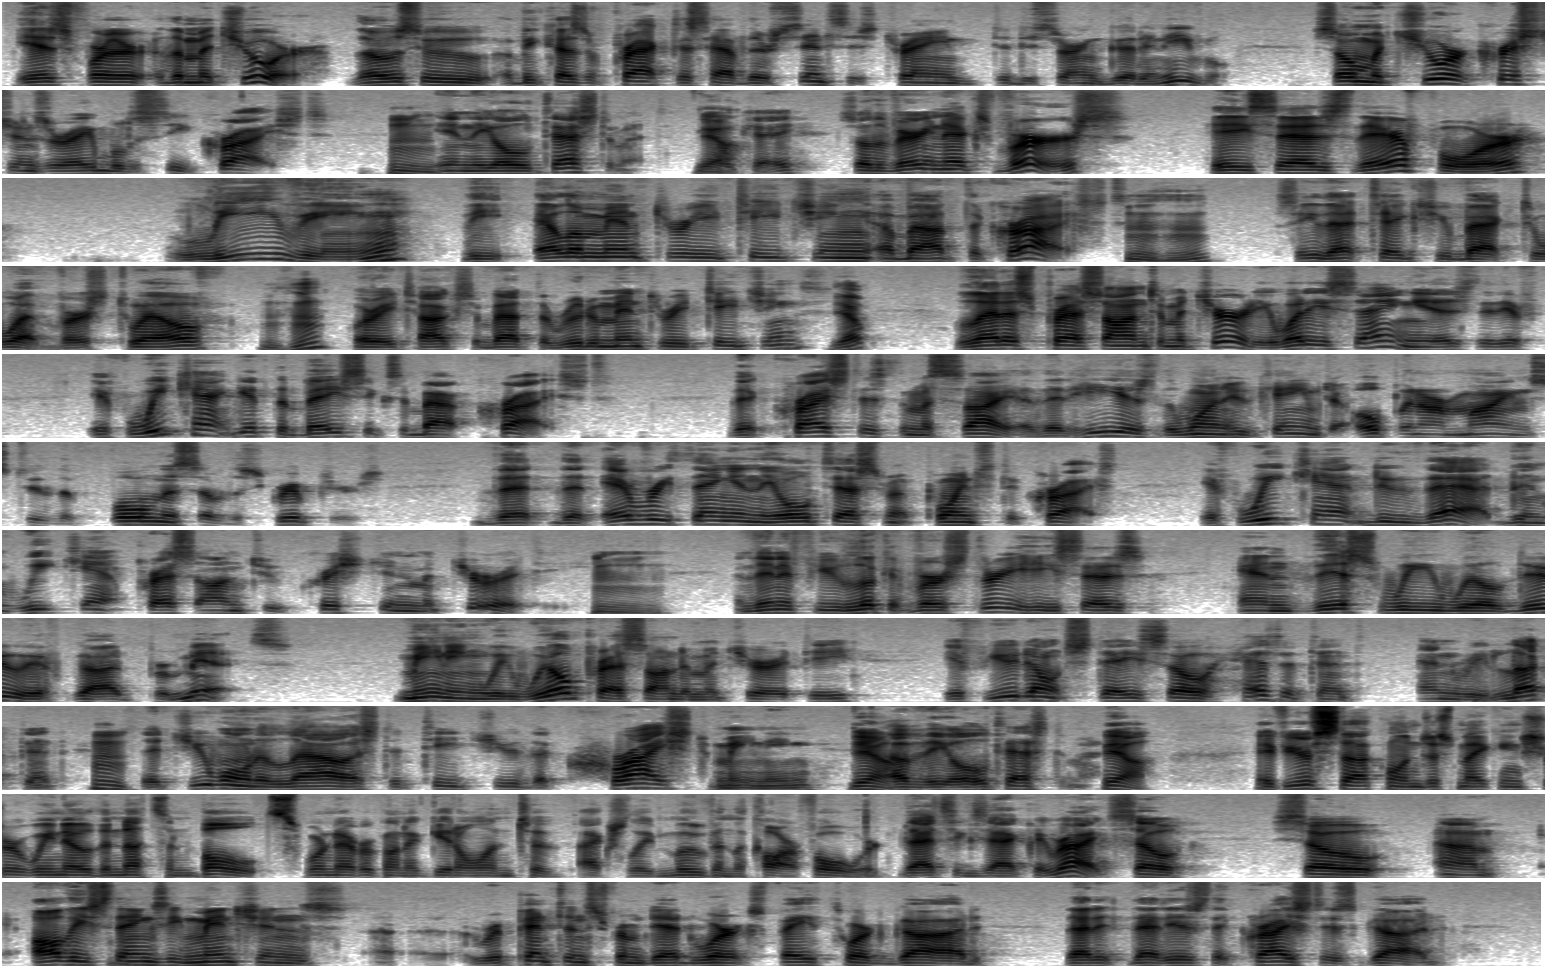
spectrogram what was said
is for the mature, those who, because of practice, have their senses trained to discern good and evil. So mature Christians are able to see Christ Hmm. in the Old Testament. Yeah. Okay. So the very next verse, he says, therefore, leaving the elementary teaching about the Christ. Mm-hmm. See, that takes you back to what, verse 12, Mm-hmm. where he talks about the rudimentary teachings? Yep. Let us press on to maturity. What he's saying is that if if we can't get the basics about Christ, that Christ is the Messiah, that he is the one who came to open our minds to the fullness of the scriptures, that that everything in the Old Testament points to Christ. If we can't do that, then we can't press on to Christian maturity. Mm. And then if you look at verse 3, he says, And this we will do if God permits, meaning we will press on to maturity if you don't stay so hesitant and reluctant Hmm. that you won't allow us to teach you the Christ meaning Yeah. of the Old Testament. yeah. If you're stuck on just making sure we know the nuts and bolts, we're never going to get on to actually moving the car forward. That's exactly right. So, so um, all these Hmm. things he mentions: uh, repentance from dead works, faith toward God, that it, that is that Christ is God.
